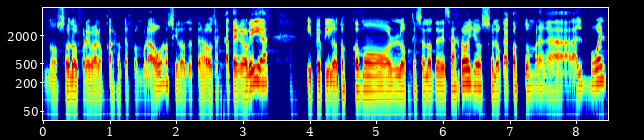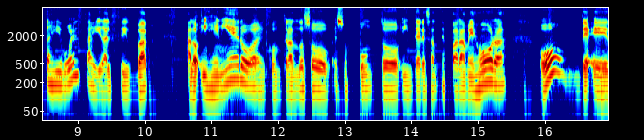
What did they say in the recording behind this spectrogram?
no solo prueba los carros de Fórmula 1, sino de otras categorías. Y pilotos como los que son los de desarrollo, solo que acostumbran a dar vueltas y vueltas y dar feedback a los ingenieros, encontrando esos, esos puntos interesantes para mejora. O de, eh,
